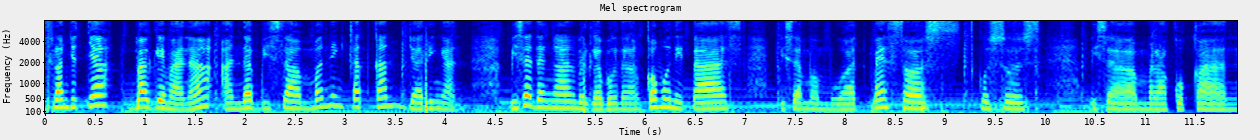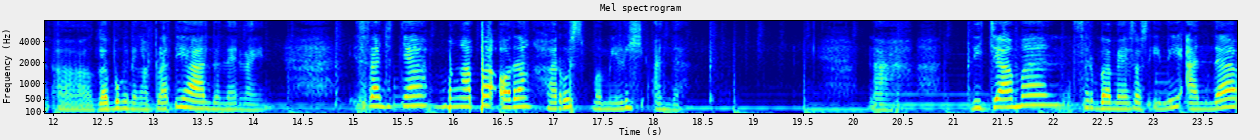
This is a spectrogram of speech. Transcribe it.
Selanjutnya, bagaimana Anda bisa meningkatkan jaringan? Bisa dengan bergabung dengan komunitas, bisa membuat mesos khusus, bisa melakukan uh, gabung dengan pelatihan dan lain-lain. Selanjutnya, mengapa orang harus memilih Anda? Nah, di zaman serba mesos ini Anda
